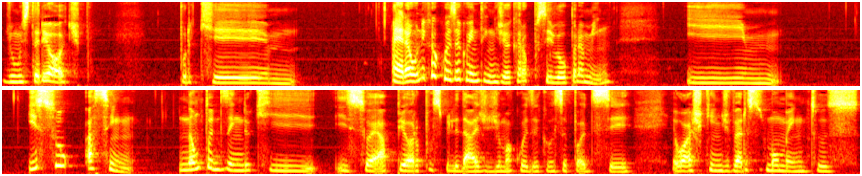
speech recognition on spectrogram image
de um estereótipo. Porque era a única coisa que eu entendia que era possível para mim. E isso, assim, não tô dizendo que isso é a pior possibilidade de uma coisa que você pode ser. Eu acho que em diversos momentos,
